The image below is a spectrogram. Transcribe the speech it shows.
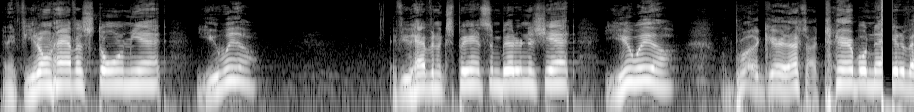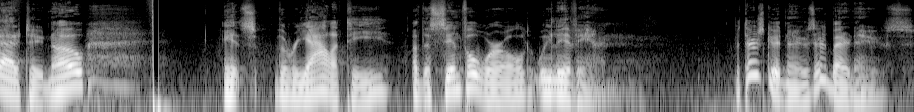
And if you don't have a storm yet, you will. If you haven't experienced some bitterness yet, you will. Brother Gary, that's a terrible negative attitude. No, it's the reality of the sinful world we live in. But there's good news, there's better news.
